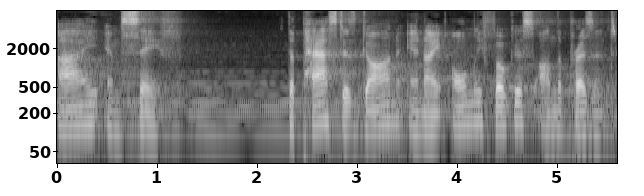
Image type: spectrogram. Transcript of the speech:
I am safe. The past is gone and I only focus on the present.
